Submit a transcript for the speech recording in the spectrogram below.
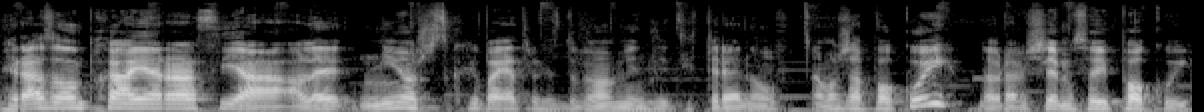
Raz on pcha, ja raz ja, ale mimo wszystko chyba ja trochę zdobywam więcej tych terenów. A można pokój? Dobra, wyślemy sobie pokój.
